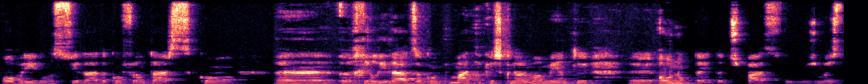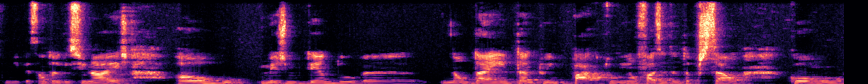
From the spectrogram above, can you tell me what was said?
obrigam a sociedade a confrontar-se com uh, realidades ou com temáticas que normalmente uh, ou não têm tanto espaço nos meios de comunicação tradicionais ou, mesmo tendo, uh, não têm tanto impacto e não fazem tanta pressão como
